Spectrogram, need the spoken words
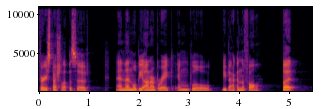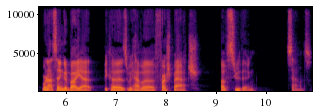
very special episode, and then we'll be on our break and we'll be back in the fall. But we're not saying goodbye yet because we have a fresh batch of soothing sounds.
